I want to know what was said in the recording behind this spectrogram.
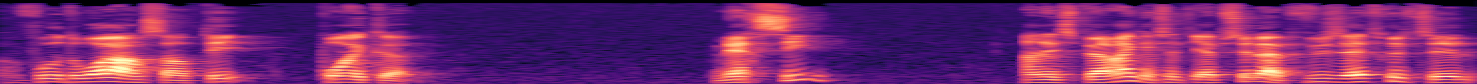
vosdroitsensanté.com. Merci, en espérant que cette capsule a pu vous être utile.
